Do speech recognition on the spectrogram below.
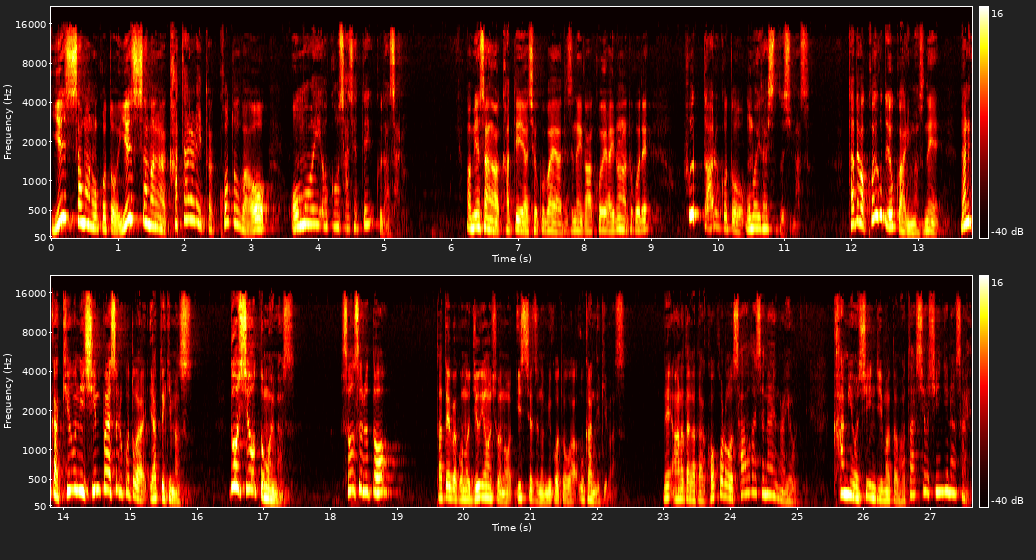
イエス様のことを、イエス様が語られた言葉を思い起こさせてくださる、まあ、皆さんが家庭や職場やですね学校やいろんなところでふっとあることを思い出したとします。例えばこういうことよくありますね。何か急に心配することがやってきます。どうしようと思います。そうすると例えばこの14章の一節の御事が浮かんできます、ね、あなた方は心を騒がせないがよう神を信じまた私を信じなさい。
